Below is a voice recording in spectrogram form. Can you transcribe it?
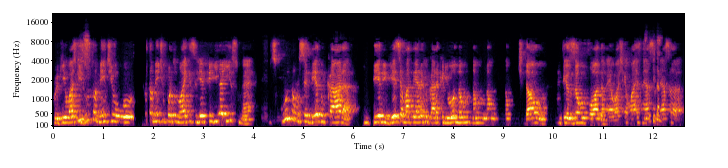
Porque eu acho que justamente o, justamente o Portnoy que se referia a isso, né? Escuta um CD do cara inteiro e vê se a bateria que o cara criou não, não, não, não te dá o, um tesão foda, né? Eu acho que é mais nessa, nessa,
